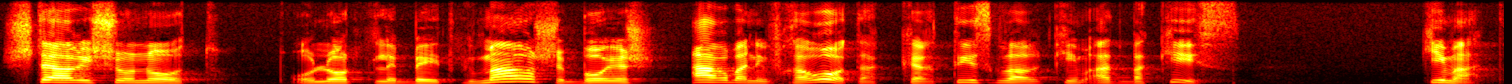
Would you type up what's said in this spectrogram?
שתי הראשונות עולות לבית גמר, שבו יש ארבע נבחרות, הכרטיס כבר כמעט בכיס. כמעט.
